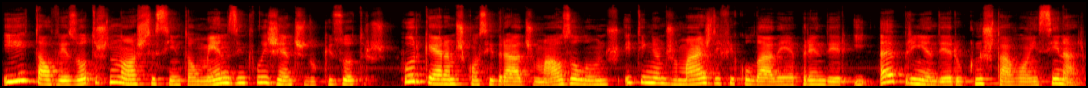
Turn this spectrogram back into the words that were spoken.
E talvez outros de nós se sintam menos inteligentes do que os outros, porque éramos considerados maus alunos e tínhamos mais dificuldade em aprender e apreender o que nos estavam a ensinar.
